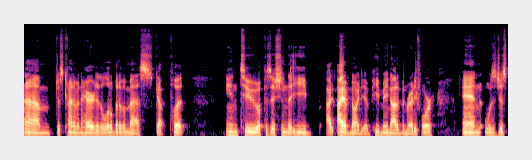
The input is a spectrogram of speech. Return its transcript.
um, just kind of inherited a little bit of a mess, got put into a position that he I, I have no idea. He may not have been ready for, and was just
